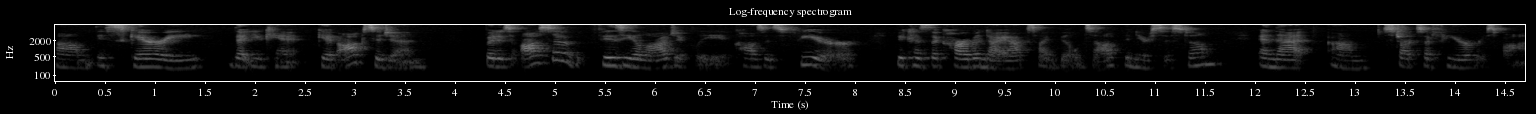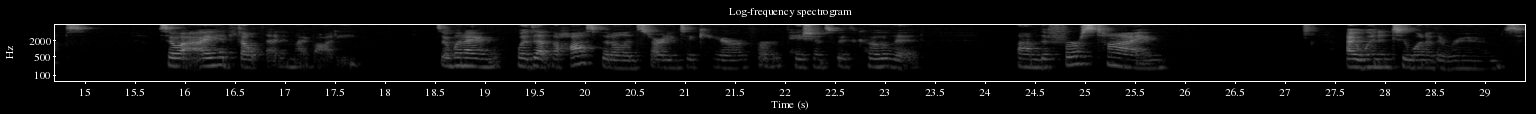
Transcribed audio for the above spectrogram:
um, is scary that you can't get oxygen, but it's also physiologically, it causes fear because the carbon dioxide builds up in your system and that um, starts a fear response. So I had felt that in my body. So when I was at the hospital and starting to care for patients with COVID, um, the first time I went into one of the rooms,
